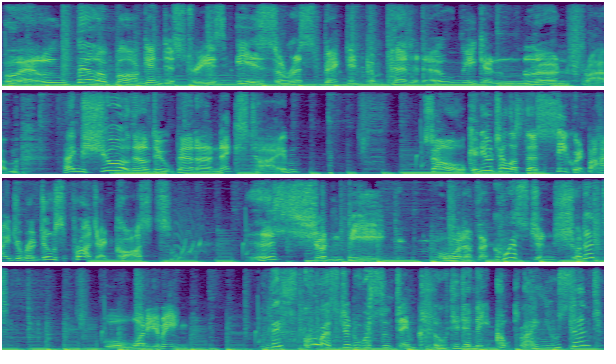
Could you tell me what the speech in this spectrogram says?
Well, Belobog Industries is a respected competitor we can learn from. I'm sure they'll do better next time. So, can you tell us the secret behind your reduced project costs? This shouldn't be one of the question, should it? What do you mean? This question wasn't included in the outline you sent.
